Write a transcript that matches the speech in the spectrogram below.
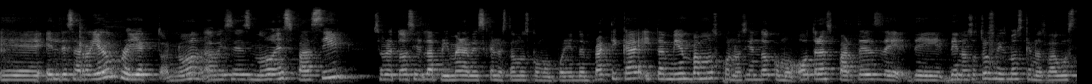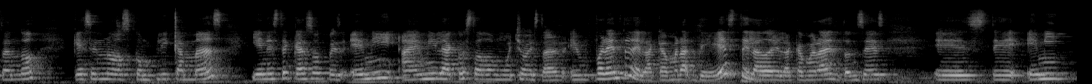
Eh, el desarrollar un proyecto, ¿no? A veces no es fácil, sobre todo si es la primera vez que lo estamos como poniendo en práctica y también vamos conociendo como otras partes de, de, de, nosotros mismos que nos va gustando, que se nos complica más y en este caso pues Emi, a Emi le ha costado mucho estar enfrente de la cámara, de este lado de la cámara, entonces, este, Emi,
